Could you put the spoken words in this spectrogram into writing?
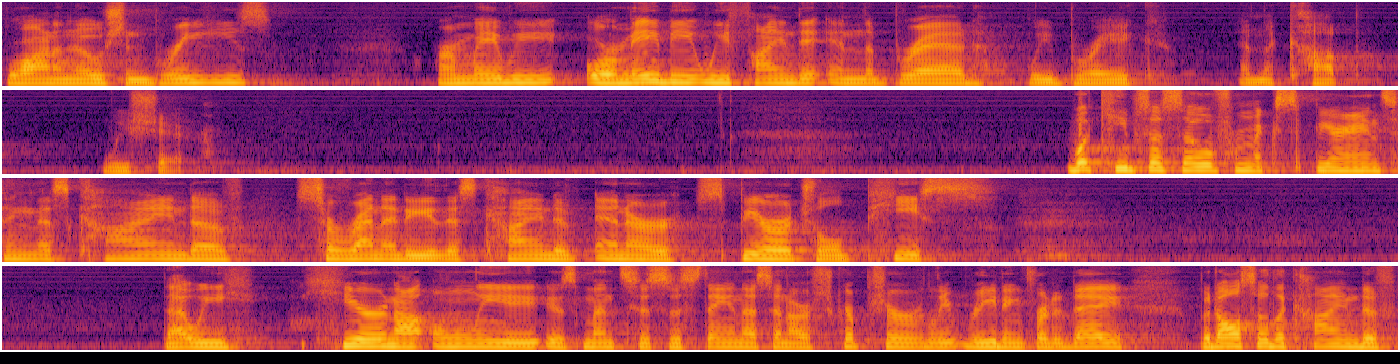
or on an ocean breeze, or maybe, or maybe we find it in the bread we break and the cup we share. What keeps us, from experiencing this kind of serenity, this kind of inner spiritual peace? That we hear not only is meant to sustain us in our scripture reading for today, but also the kind of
